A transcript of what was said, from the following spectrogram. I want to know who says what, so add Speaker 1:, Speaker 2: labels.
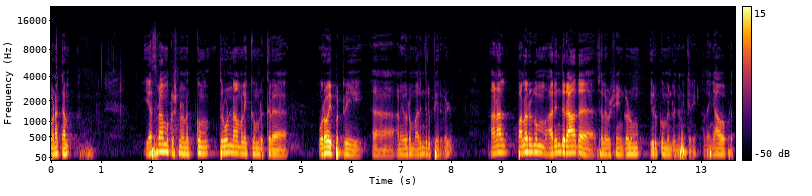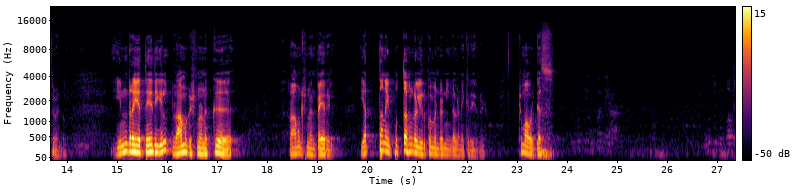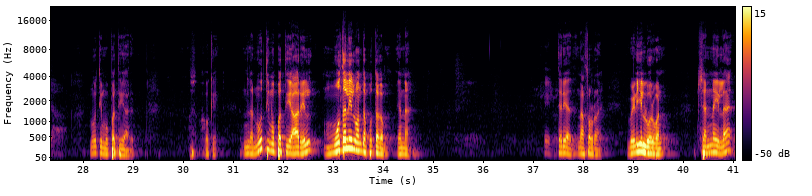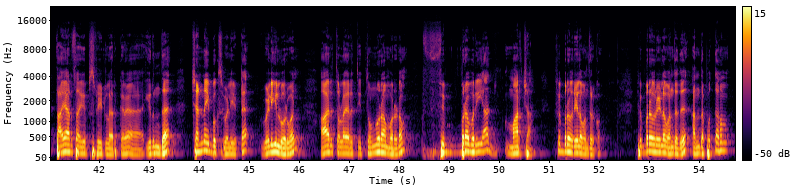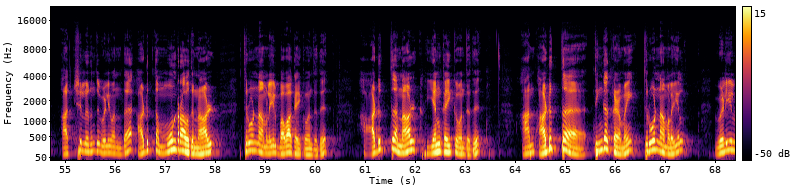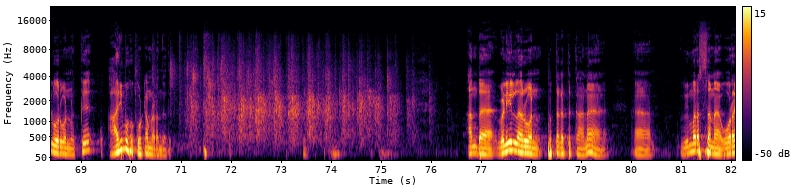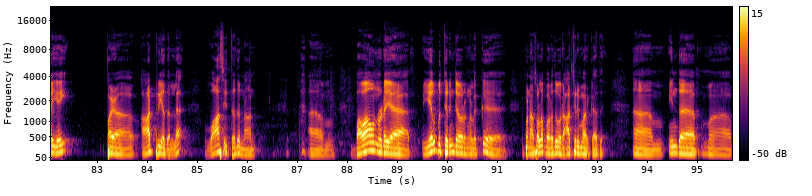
Speaker 1: வணக்கம். எஸ் ராமகிருஷ்ணனுக்கும் திருவண்ணாமலைக்கும் இருக்கிற உறவை பற்றி அனைவரும் அறிந்திருப்பீர்கள். ஆனால் பலருக்கும் அறிந்திராத சில விஷயங்களும் இருக்கும் என்று நினைக்கிறேன். அதை ஞாபகப்படுத்த வேண்டும். இன்றைய தேதியில் ராமகிருஷ்ணனுக்கு ராமகிருஷ்ணன் பெயரில் எத்தனை புத்தகங்கள் இருக்கும் என்று நீங்கள் நினைக்கிறீர்கள்? சும்மா ஒரு கெஸ் நூற்றி முப்பத்தி ஆறு. ஓகே. இந்த நூற்றி முப்பத்தி ஆறில் முதலில் வந்த புத்தகம் என்ன? தெரியாது நான் சொல்கிறேன் வெளியில் ஒருவன் சென்னையில் தாயார் சாஹிப் ஸ்ட்ரீட்டில் இருக்கிற இருந்த சென்னை புக்ஸ் வெளியிட்ட வெளியில் ஒருவன் ஆயிரத்தி தொள்ளாயிரத்தி தொண்ணூறாம் வருடம் பிப்ரவரியா மார்ச்சா? பிப்ரவரியில் வந்திருக்கும். பிப்ரவரியில் வந்தது அந்த புத்தகம் அச்சிலிருந்து வெளிவந்த அடுத்த மூன்றாவது நாள் திருவண்ணாமலையில் பவா கைக்கு வந்தது. அடுத்த நாள் என் கைக்கு வந்தது. அந் அடுத்த திங்கட்கிழமை திருவண்ணாமலையில் வெளியில் ஒருவனுக்கு அறிமுக கூட்டம் நடந்தது. அந்த வெளியில் ஒருவன் புத்தகத்துக்கான விமர்சன உரையை ப ஆற்றியதல்ல வாசித்தது நான். பவானுடைய இயல்பு தெரிஞ்சவர்களுக்கு இப்போ நான் சொல்ல போகிறது ஒரு ஆச்சரியமாக இருக்காது. இந்த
